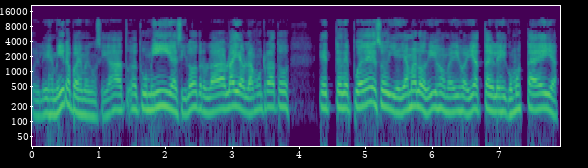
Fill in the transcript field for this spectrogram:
Pues le dije, mira, pues me consigas a tu, a tu amiga, y lo otro, bla, bla, bla. Y hablamos un rato este, después de eso. Y ella me lo dijo, me dijo, ella está. Y le dije, ¿cómo está ella?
